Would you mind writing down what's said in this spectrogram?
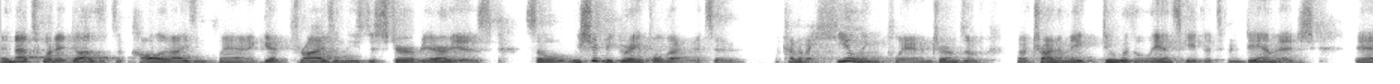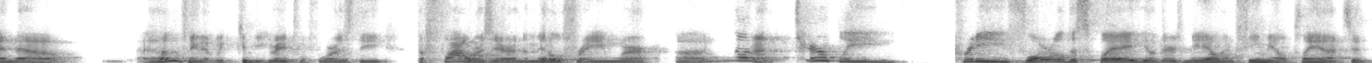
And that's what it does. It's a colonizing plant. It get thrives in these disturbed areas. So we should be grateful that it's a kind of a healing plant in terms of, of trying to make do with a landscape that's been damaged. And uh, another thing that we can be grateful for is the, the flowers there in the middle frame where uh, not a terribly pretty floral display, you know, there's male and female plants and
